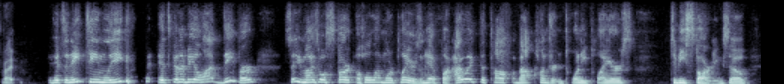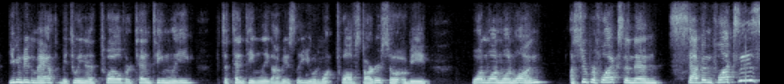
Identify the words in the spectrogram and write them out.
Right. If it's an eight team league, it's going to be a lot deeper. So you might as well start a whole lot more players and have fun. I like the top about 120 players to be starting. So you can do the math between a 12 or 10 team league. If it's a 10 team league, obviously you would want 12 starters. So it would be one, one, one, one, a super flex and then seven flexes.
